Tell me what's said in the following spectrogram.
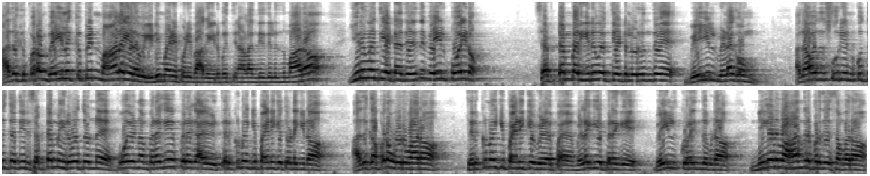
அதுக்கு அப்புறம் வெயிலுக்கு பின் மாலை இரவு இடிமழை பொழிவாக இருபத்தி நாலாம் தேதியிலிருந்து மாறும். இருபத்தி எட்டாம் தேதி வெயில் போயிடும். செப்டம்பர் இருபத்தி எட்டிலிருந்து வெயில் விலகும். அதாவது சூரியன் குத்துக்கதிர் செப்டம்பர் இருபத்தொன்று போயிடும் பிறகு பிறகு தெற்கு நோக்கி பயணிக்க தொடங்கிடும். அதுக்கப்புறம் ஒரு வாரம் தெற்கு நோக்கி பயணிக்க ப- விலகிய பிறகு வெயில் குறைந்து விடும். நிகழ்வு ஆந்திர பிரதேசம் வரும்.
